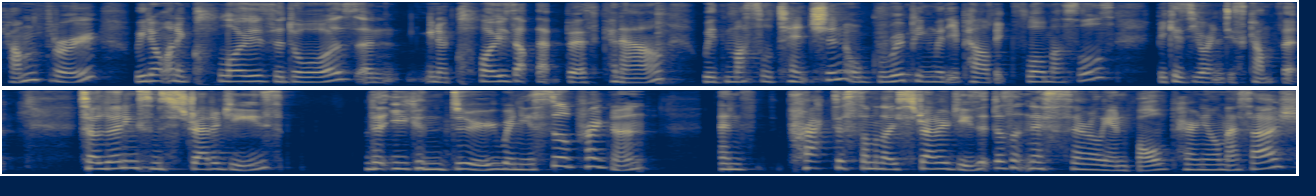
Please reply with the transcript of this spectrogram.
come through. We don't want to close the doors and, you know, close up that birth canal with muscle tension or gripping with your pelvic floor muscles because you're in discomfort. So, learning some strategies that you can do when you're still pregnant and practice some of those strategies. It doesn't necessarily involve perineal massage.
